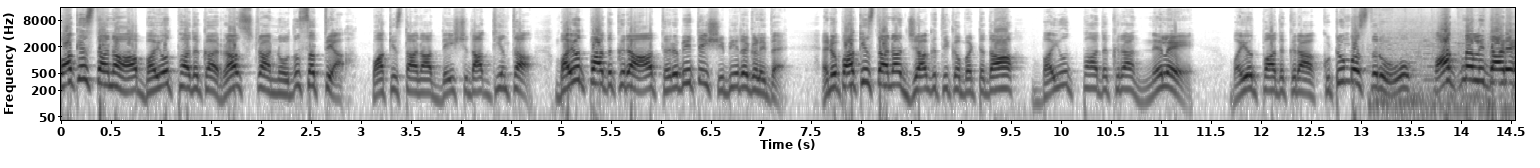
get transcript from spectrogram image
ಪಾಕಿಸ್ತಾನ ಭಯೋತ್ಪಾದಕ ರಾಷ್ಟ್ರ ಅನ್ನೋದು ಸತ್ಯ. ಪಾಕಿಸ್ತಾನ ದೇಶದಾದ್ಯಂತ ಭಯೋತ್ಪಾದಕರ ತರಬೇತಿ ಶಿಬಿರಗಳಿದೆ. ಇನ್ನು ಪಾಕಿಸ್ತಾನ ಜಾಗತಿಕ ಮಟ್ಟದ ಭಯೋತ್ಪಾದಕರ ನೆಲೆ. ಭಯೋತ್ಪಾದಕರ ಕುಟುಂಬಸ್ಥರು ಪಾಕ್ನಲ್ಲಿದ್ದಾರೆ.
